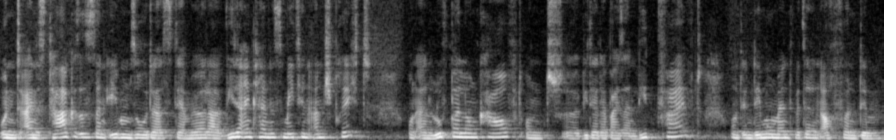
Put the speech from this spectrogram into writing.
und eines Tages ist es dann eben so, dass der Mörder wieder ein kleines Mädchen anspricht und einen Luftballon kauft und äh, wieder dabei sein Lied pfeift. Und in dem Moment wird er dann auch von dem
